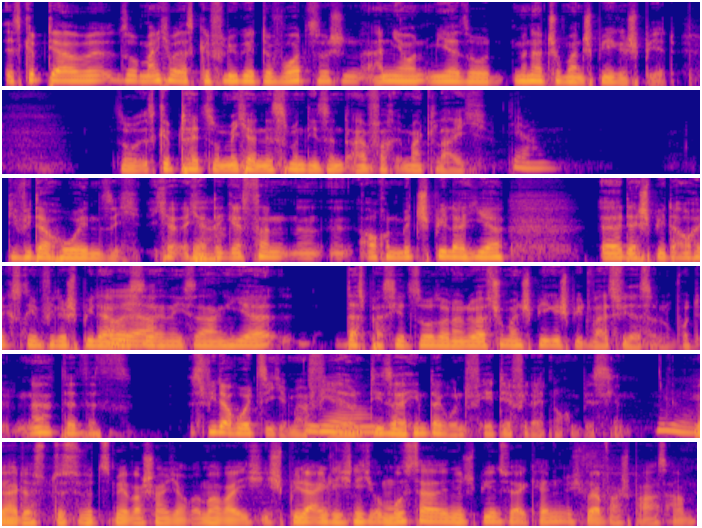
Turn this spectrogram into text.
es gibt ja so manchmal das geflügelte Wort zwischen Anja und mir, so, man hat schon mal ein Spiel gespielt. So, es gibt halt so Mechanismen, die sind einfach immer gleich. Ja. die wiederholen sich. Ich, ich Ja. hatte gestern äh, auch einen Mitspieler hier, äh, der spielt auch extrem viele Spiele. Da Oh, musst du ja. nicht sagen, hier, das passiert so, sondern du hast schon mal ein Spiel gespielt, weißt, wie das. Ne? Das, das, es wiederholt sich immer viel Ja. und dieser Hintergrund fehlt dir vielleicht noch ein bisschen. Ja, das, das wird es mir wahrscheinlich auch immer, weil ich, ich spiele eigentlich nicht, um Muster in den Spielen zu erkennen. Ich will einfach Spaß haben.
